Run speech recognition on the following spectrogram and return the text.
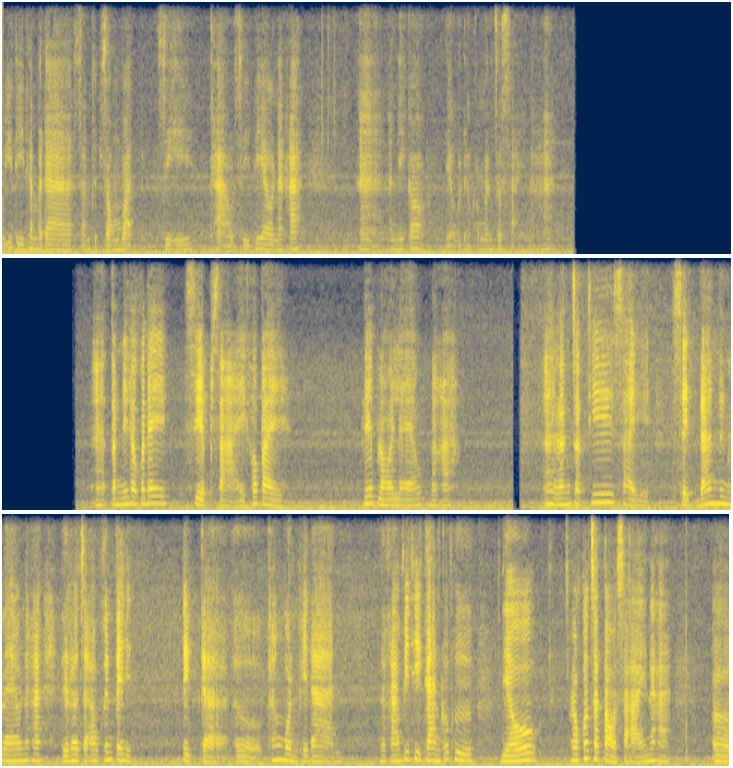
LED ธรรมดา 32 วัตต์ สีขาวสีเดียวนะคะ อ่า อันนี้ก็เดี๋ยวเดี๋ยวกำลังจะใส่นะคะ อ่า ตอนนี้เราก็ได้เสียบสายเข้าไปเรียบร้อยแล้วนะคะ อ่า หลังจากที่ใส่เสร็จด้านหนึ่งแล้วนะคะ เดี๋ยวเราจะเอาขึ้นไป ติดกับเออข้างบนเพดานนะคะ วิธีการก็คือเดี๋ยวเราก็จะต่อสายนะคะเออ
